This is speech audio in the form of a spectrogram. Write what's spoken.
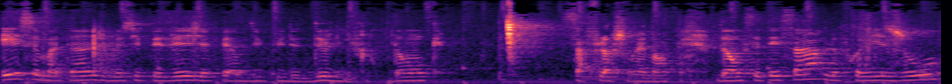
et ce matin, je me suis pesée, j'ai perdu plus de 2 livres. Donc, ça floche vraiment. Donc c'était ça le premier jour.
